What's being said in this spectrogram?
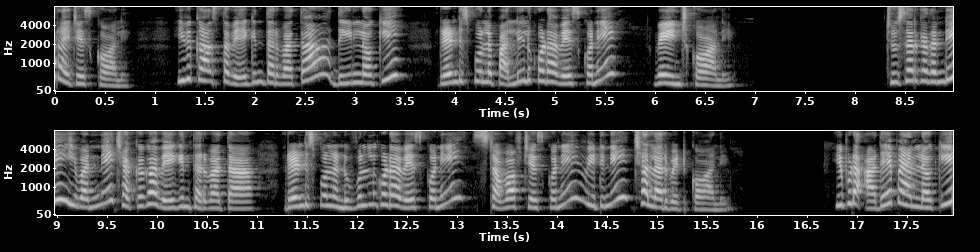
ఫ్రై చేసుకోవాలి. ఇవి కాస్త వేగిన తర్వాత దీనిలోకి రెండు స్పూన్ల పల్లీలు కూడా వేసుకొని వేయించుకోవాలి. చూసారు కదండి? ఇవన్నీ చక్కగా వేగిన తర్వాత రెండు స్పూన్ల నువ్వులను కూడా వేసుకొని స్టవ్ ఆఫ్ చేసుకొని వీటిని చల్లారబెట్టుకోవాలి ఇప్పుడు అదే ప్యాన్లోకి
